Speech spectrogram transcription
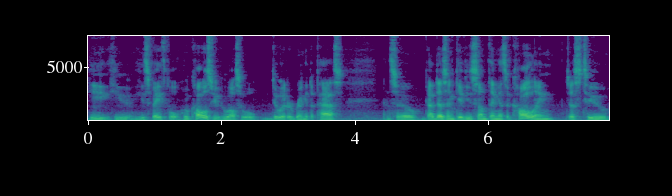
He, he He's faithful. Who calls you, who also will do it or bring it to pass. And so God doesn't give you something as a calling just to,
